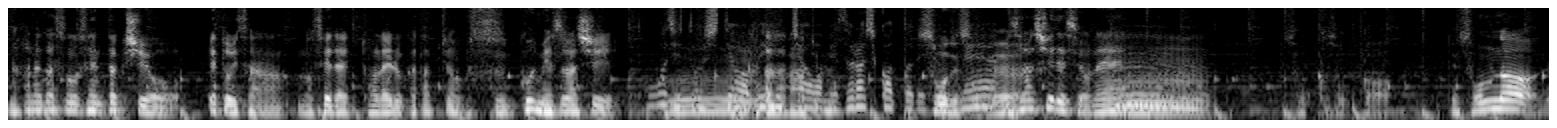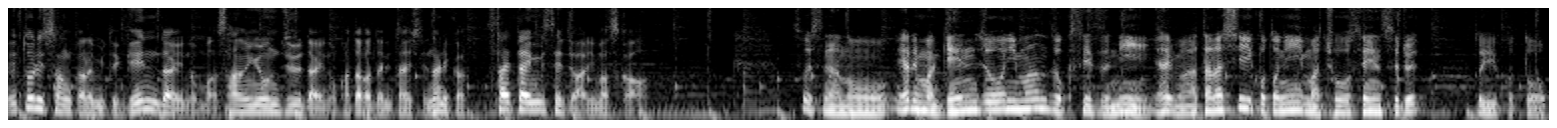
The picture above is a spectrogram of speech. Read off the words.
なかなかその選択肢を江取さんの世代と取られる方っていうのはすごい珍しい当時としてはベンチャーは珍しかったですよね。そうですよね珍しいですよね。そっかそっか。でそんなエトリさんから見て現代のまあ3 4 0代の方々に対して何か伝えたいメッセージはありますか？そうですね。あのやはりまあ現状に満足せずにやはりまあ新しいことにまあ挑戦するということ。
